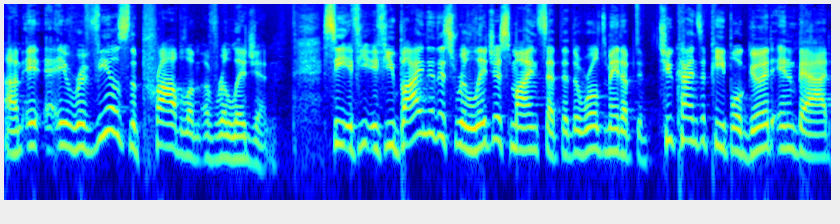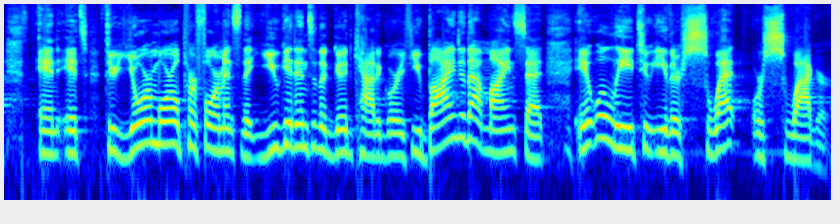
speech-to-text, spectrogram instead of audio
um, it, it reveals the problem of religion. See, if you, if you buy into this religious mindset that the world's made up of two kinds of people, good and bad, and it's through your moral performance that you get into the good category, if you buy into that mindset, it will lead to either sweat or swagger.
